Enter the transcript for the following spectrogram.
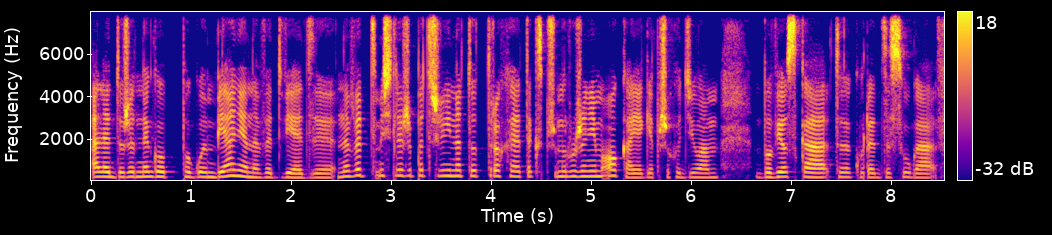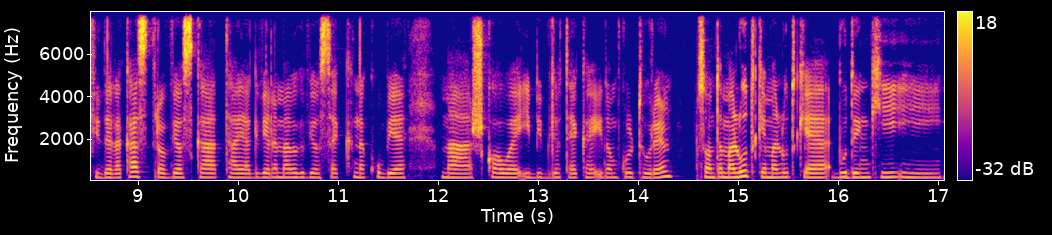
ale do żadnego pogłębiania nawet wiedzy. Nawet myślę, że patrzyli na to trochę tak z przymrużeniem oka, jak ja przychodziłam, bo wioska to akurat zasługa Fidela Castro. Wioska, ta jak wiele małych wiosek na Kubie, ma szkołę i bibliotekę i dom kultury. Są to malutkie, malutkie budynki i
